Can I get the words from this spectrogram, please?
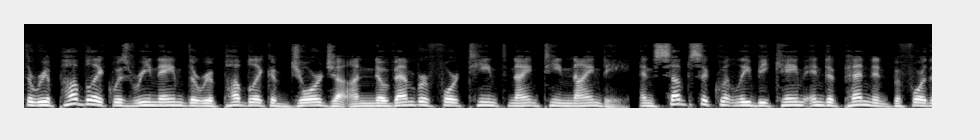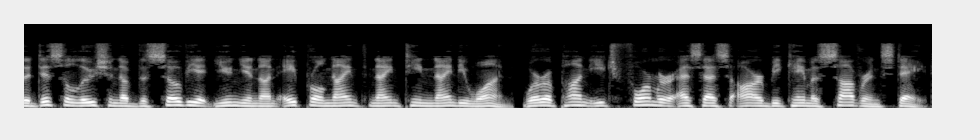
The republic was renamed the Republic of Georgia on November 14, 1990, and subsequently became independent before the dissolution of the Soviet Union on April 9, 1991, whereupon each former SSR became a sovereign state.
